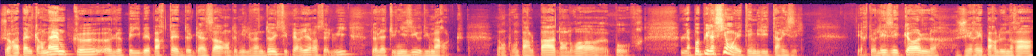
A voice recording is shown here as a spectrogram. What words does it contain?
Je rappelle quand même que euh, le PIB par tête de Gaza en 2022 est supérieur à celui de la Tunisie ou du Maroc. Donc on ne parle pas d'endroits euh, pauvres. La population a été militarisée. C'est-à-dire que les écoles gérées par l'UNRWA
